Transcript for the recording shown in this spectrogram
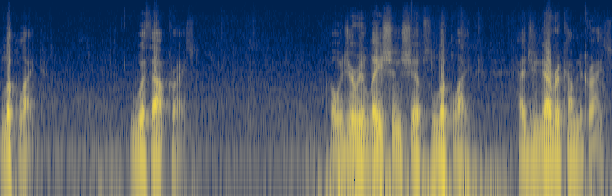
look like without Christ? What would your relationships look like had you never come to Christ?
